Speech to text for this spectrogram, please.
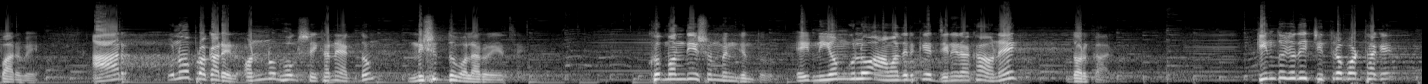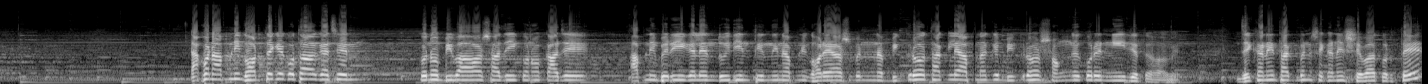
পারবে। আর কোনো প্রকারের অন্ন ভোগ সেখানে একদম নিষিদ্ধ বলা রয়েছে। খুব মন দিয়ে শুনবেন কিন্তু, এই নিয়মগুলো আমাদেরকে জেনে রাখা অনেক দরকার। কিন্তু যদি চিত্রপট থাকে, এখন আপনি ঘর থেকে কোথাও গেছেন, কোনো বিবাহ, শাদী, কোনো কাজে আপনি বেরিয়ে গেলেন, দুই দিন, তিন দিন আপনি ঘরে আসবেন না। বিগ্রহ থাকলে আপনাকে বিগ্রহ সঙ্গে করে নিয়ে যেতে হবে। যেখানে থাকবেন সেখানে সেবা করতে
